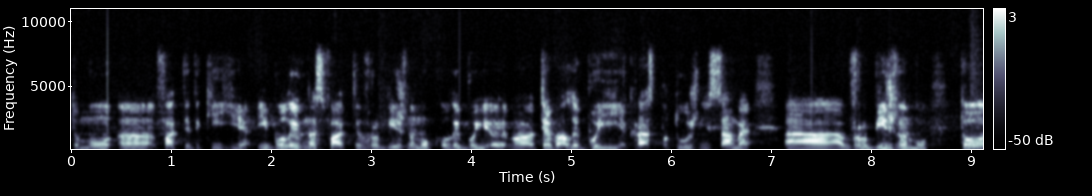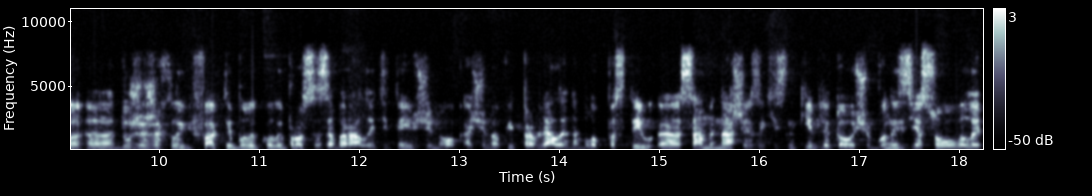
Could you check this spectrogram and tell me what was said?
Тому е, факти такі є, і були в нас факти в Рубіжному, коли бої е, тривали бої, якраз потужні саме е, в Рубіжному. То е, дуже жахливі факти були, коли просто забирали дітей в жінок, а жінок відправляли на блокпости е, саме наших захисників для того, щоб вони з'ясовували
